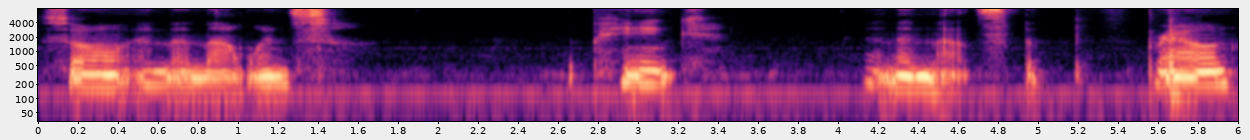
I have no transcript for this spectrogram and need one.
So, and then that one's the pink, and then that's the brown.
